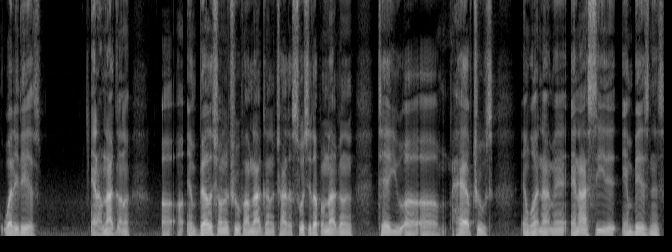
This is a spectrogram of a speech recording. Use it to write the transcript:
what it is. And I'm not gonna uh, uh, embellish on the truth. I'm not gonna try to switch it up. I'm not gonna tell you uh, um, half truths and whatnot man. And I see it in business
